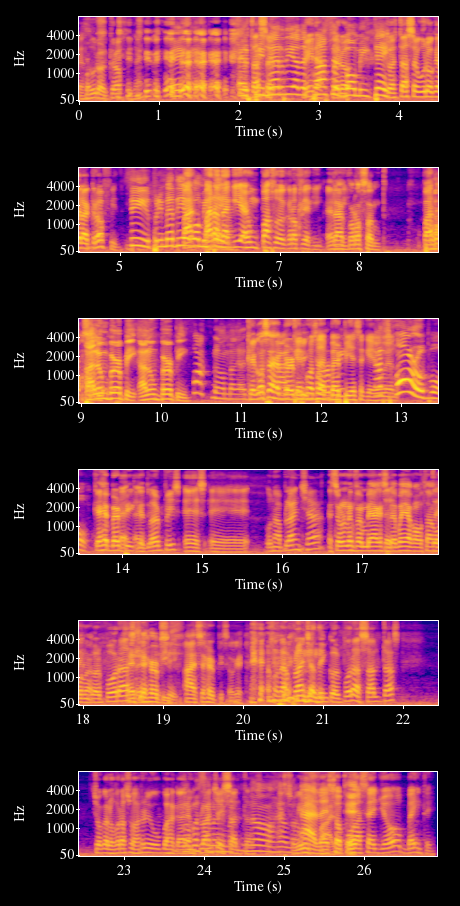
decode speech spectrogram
es duro el CrossFit, ¿eh? Eh, eh, el Estás primer día de Mira, vomité. ¿Tú estás seguro que era CrossFit? Sí, el primer día Pa- vomité. Párate aquí, es un paso de crossfit aquí. Era Aquí. croissant. Hazle un burpee, hazle un burpee. Fuck no, ¿Qué cosa es el burpee? ¿Qué cosa es el burpee ese que yo That's veo? horrible. ¿Qué es el burpee? El burpees es eh, una plancha. Esa es una enfermedad que se te- le pega cuando está te con una... incorporas. Ese es herpes. sí. Ah, ese es herpes, ok. una plancha, te incorporas, saltas, chocas los brazos arriba, vas a caer No en plancha y saltas. No, hell no. Ah, de eso puedo hacer yo 20.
